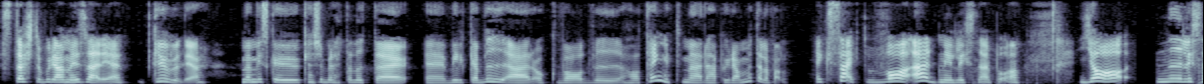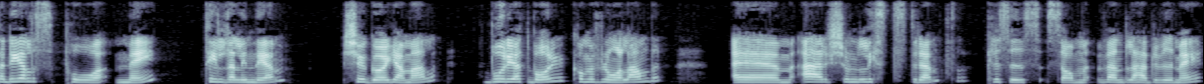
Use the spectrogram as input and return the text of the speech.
Största programmet i Sverige. Gud ja. Men vi ska ju kanske berätta lite eh, vilka vi är och vad vi har tänkt med det här programmet i alla fall. Exakt, vad är det ni lyssnar på? Ja, ni lyssnar dels på mig, Tilda Lindén, 20 år gammal, bor i Göteborg, kommer från Åland, ehm, är journaliststudent, precis som Vendela här bredvid mig.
